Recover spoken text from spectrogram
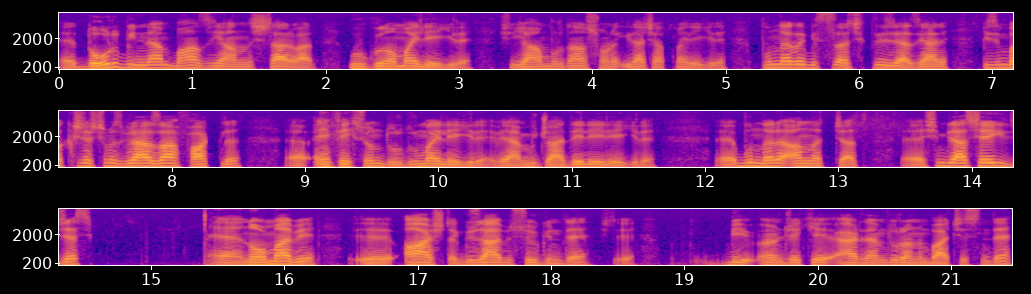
e, doğru bilinen bazı yanlışlar var uygulama ile ilgili. İşte yağmurdan sonra ilaç atma ile ilgili. Bunları da biz size açıklayacağız. Yani bizim bakış açımız biraz daha farklı. E, enfeksiyonu durdurma ile ilgili veya mücadele ile ilgili. E, bunları anlatacağız. Şimdi biraz şeye gideceğiz. Normal bir ağaçta, güzel bir sürgünde işte bir önceki Erdem Duran'ın bahçesinde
